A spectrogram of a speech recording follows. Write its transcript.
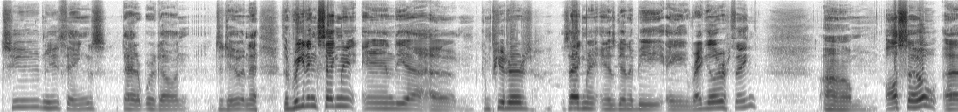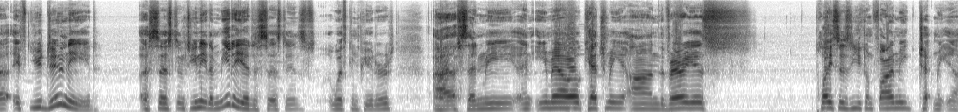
two new things that we're going to do, and the, the reading segment and the uh, uh, computer segment is going to be a regular thing. Um, also, uh, if you do need assistance, you need immediate assistance with computers, uh, send me an email, catch me on the various places you can find me. Check me, uh,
